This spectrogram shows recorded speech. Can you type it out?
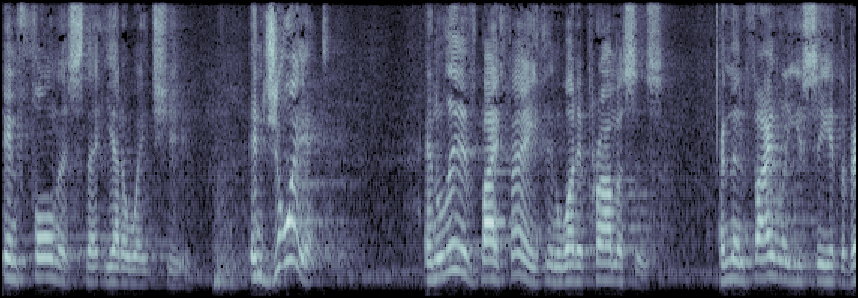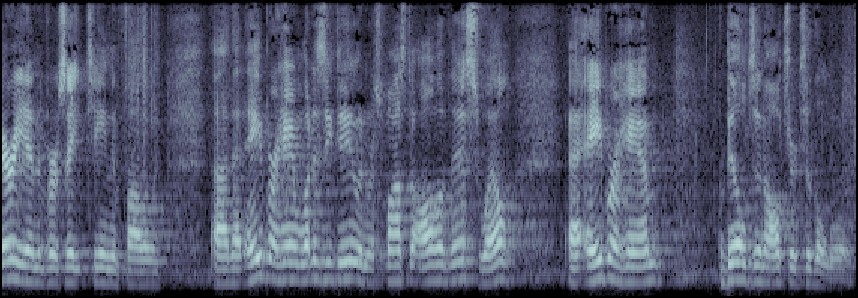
in fullness that yet awaits you. Enjoy it and live by faith in what it promises. And then finally, you see at the very end of verse 18 and following uh, that Abraham, what does he do in response to all of this? Well, uh, Abraham builds an altar to the Lord.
